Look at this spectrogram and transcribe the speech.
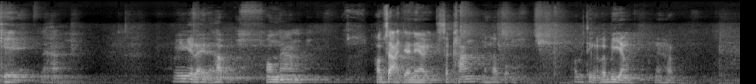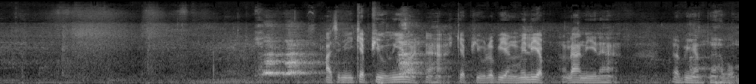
เคนะฮะไม่มีอะไรนะครับ ห้องน้ำความสะอาดจะแนวอีกสักครั้งนะครับผมพอไปถึงระเบียงนะครับอาจจะมีเก็บผิวตรงนี้หน่อยนะฮะ เก็บผิวระเบียงไม่เรียบทางด้านนี้นะฮะ ระเบียงนะครับผม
